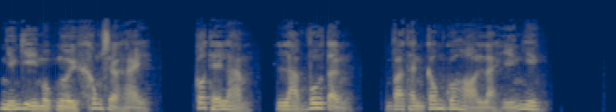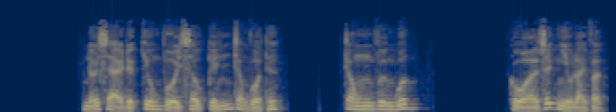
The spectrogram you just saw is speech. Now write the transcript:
Những gì một người không sợ hãi có thể làm là vô tận và thành công của họ là hiển nhiên. Nỗi sợ được chôn vùi sâu kín trong vô thức, trong vương quốc của rất nhiều loài vật.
